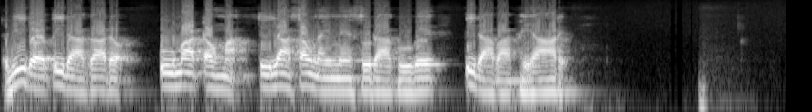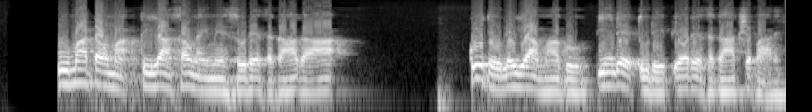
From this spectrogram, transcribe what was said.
တပည့်တော်တိတာကတော့ဥမတောက်မှတီလစောင့်နိုင်မယ်ဆိုတာကိုပဲတိတာပါဖေယတဲ့ဥမတောက်မှတီလစောင့်နိုင်မယ်ဆိုတဲ့စကားကကုသိုလ်လုပ်ရမှာကိုပြင်းတဲ့သူတွေပြောတဲ့စကားဖြစ်ပါတယ်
